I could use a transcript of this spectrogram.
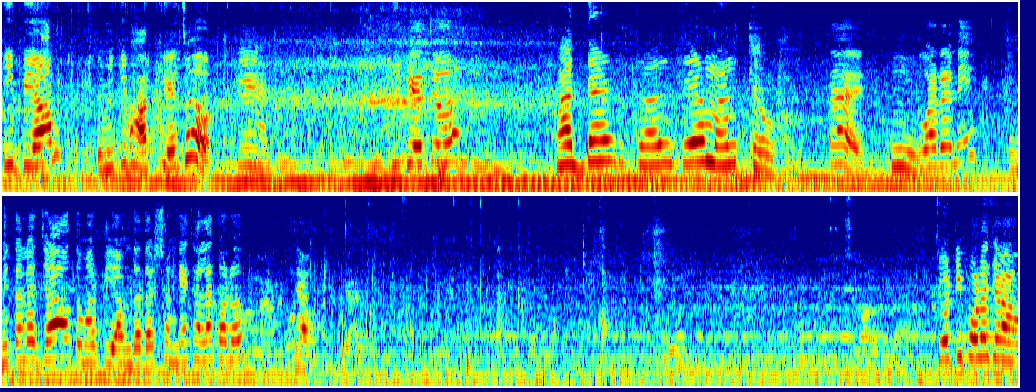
কি পিয়াম তুমি কি ভাত খেয়েছো? কি খেয়েছো? ভাত ডাল জল দিয়ে মাংস তাই? দুয়ারানি তুমি তাহলে যাও তোমার পিয়াম দাদার সঙ্গে খেলা করো। যাও। চটি পড়ে যাও।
